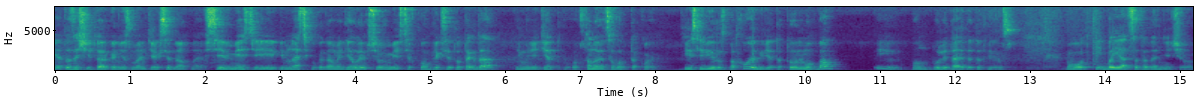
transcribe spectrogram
это защита организма антиоксидантная. Все вместе, и гимнастику, когда мы делаем все вместе в комплексе, то тогда иммунитет становится вот такой. Если вирус подходит где-то, то он ему бам, и он улетает, этот вирус. Вот. И бояться тогда нечего.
